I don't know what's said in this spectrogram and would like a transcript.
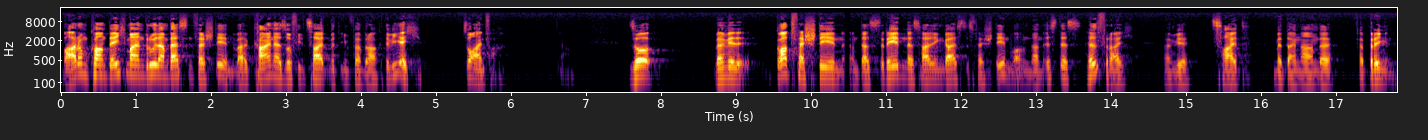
Warum konnte ich meinen Bruder am besten verstehen? Weil keiner so viel Zeit mit ihm verbrachte wie ich. So einfach. Ja. So, wenn wir Gott verstehen und das Reden des Heiligen Geistes verstehen wollen, dann ist es hilfreich, wenn wir Zeit miteinander verbringen.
